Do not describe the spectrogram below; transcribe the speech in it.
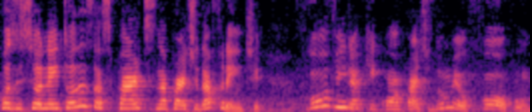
posicionei todas as partes na parte da frente. Vou vir aqui com a parte do meu forro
